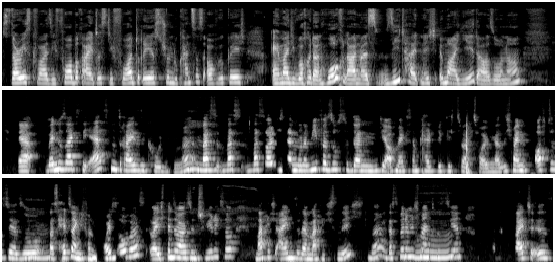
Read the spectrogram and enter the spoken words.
Stories quasi vorbereitest, die vordrehst schon, du kannst es auch wirklich einmal die Woche dann hochladen, weil es sieht halt nicht immer jeder so, ne? Ja, wenn du sagst, die ersten drei Sekunden, ne, mhm. was, was, was soll ich dann oder wie versuchst du dann die Aufmerksamkeit wirklich zu erzeugen? Also ich meine, oft ist es ja so, mhm. was hältst du eigentlich von Voiceovers? Weil ich finde es immer ein bisschen schwierig so, mache ich eins oder mache ich es nicht? Ne? Das würde mich mhm. mal interessieren. Und das zweite ist,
